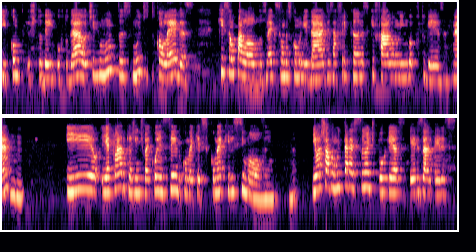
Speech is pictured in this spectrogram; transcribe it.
e como eu estudei em Portugal, eu tive muitos, muitos colegas que são palopos, né, que são das comunidades africanas que falam língua portuguesa, né? Uhum. E, e, é claro que a gente vai conhecendo como é que eles, como é que eles se movem. E eu achava muito interessante, porque as, eles, eles,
